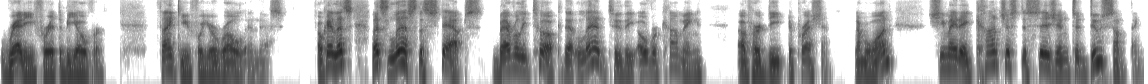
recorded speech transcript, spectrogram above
ready for it to be over. Thank you for your role in this. Okay, let's let's list the steps Beverly took that led to the overcoming of her deep depression. Number 1, she made a conscious decision to do something.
